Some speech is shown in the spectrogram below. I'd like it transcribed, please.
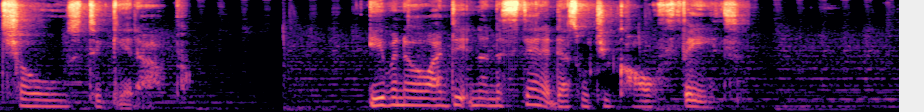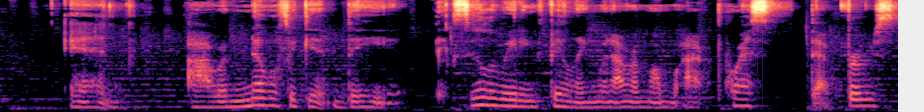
chose to get up. Even though I didn't understand it, that's what you call faith. And I will never forget the exhilarating feeling when I remember I pressed that first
